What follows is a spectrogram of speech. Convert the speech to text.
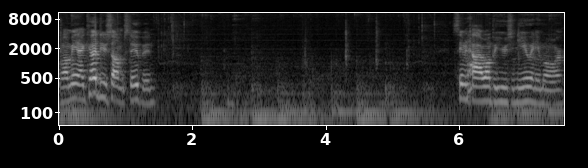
Well, I mean, I could do something stupid. Seeing how I won't be using you anymore.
